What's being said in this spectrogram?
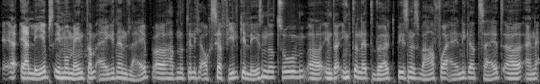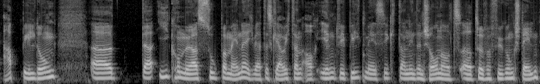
er, erlebe es im Moment am eigenen Leib, äh, habe natürlich auch sehr viel gelesen dazu. Äh, in der Internet World Business war vor einiger Zeit äh, eine Abbildung äh, der E-Commerce-Supermänner. Ich werde das, glaube ich, dann auch irgendwie bildmäßig dann in den Shownotes äh, zur Verfügung stellen,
